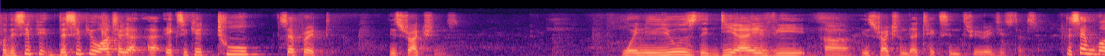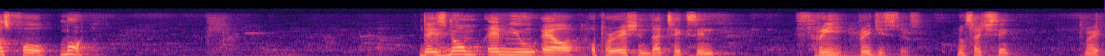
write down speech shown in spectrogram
for the CPU, the CPU will actually uh, execute two separate instructions. When you use the div uh, instruction that takes in three registers. The same goes for mode. there is no MUL operation that takes in three registers. No such thing, right?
